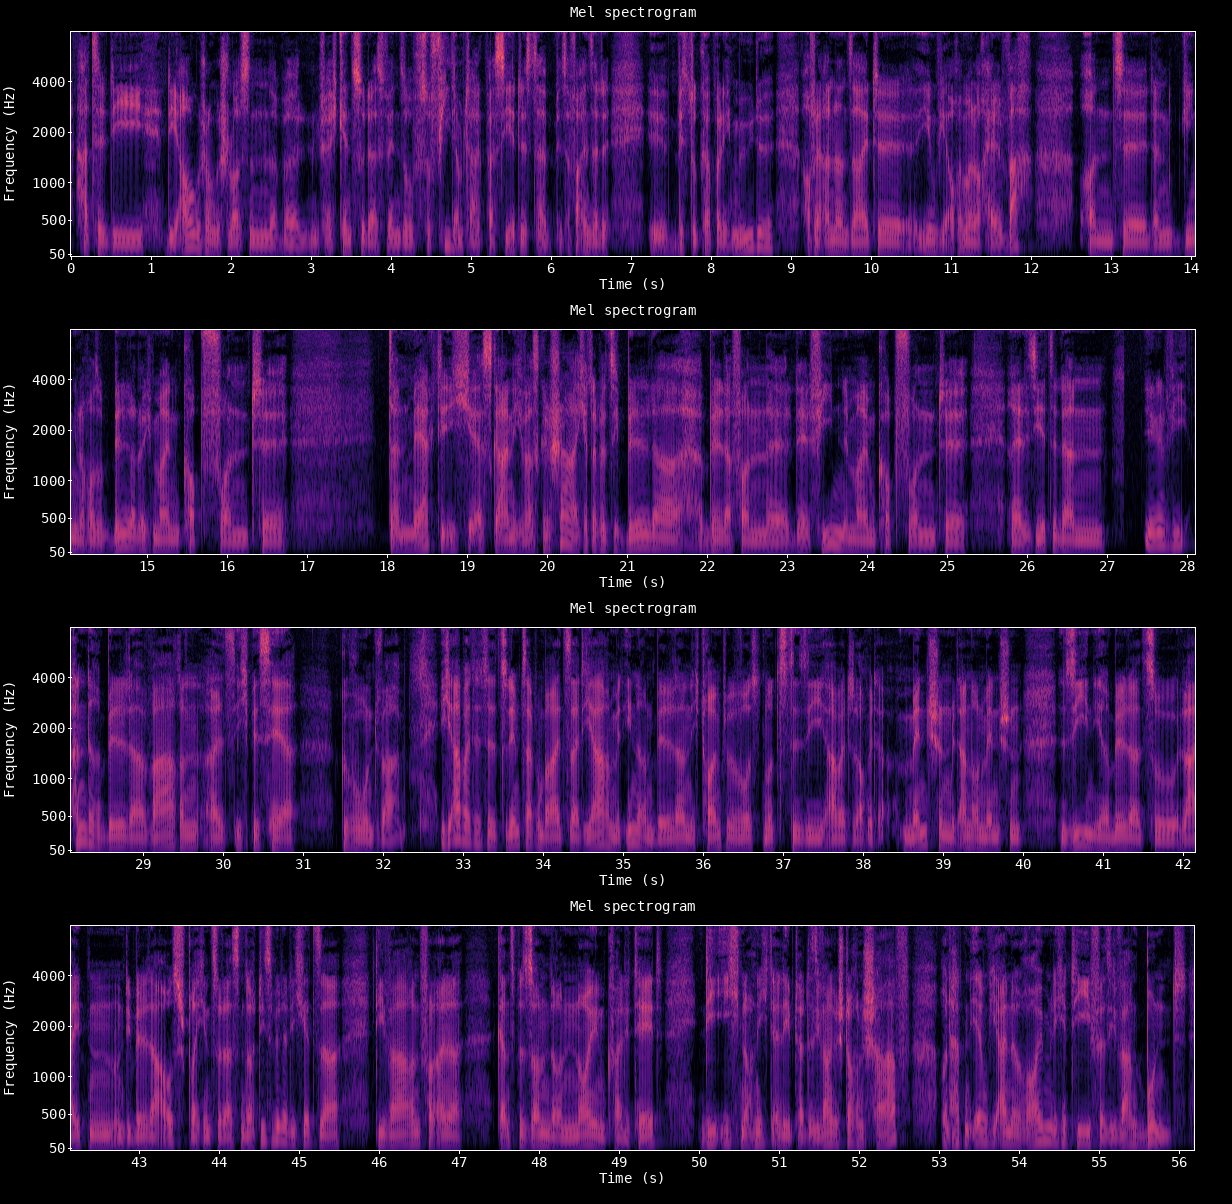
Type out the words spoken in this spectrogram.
hatte die, die Augen schon geschlossen, aber vielleicht kennst du das, wenn so, so viel am Tag passiert ist, da bist auf der einen Seite äh, bist du körperlich müde, auf der anderen Seite irgendwie auch immer noch hellwach. Und äh, dann gingen nochmal so Bilder durch meinen Kopf und äh, dann merkte ich erst gar nicht, was geschah. Ich hatte plötzlich Bilder, Bilder von äh, Delfinen in meinem Kopf und äh, realisierte dann, irgendwie andere Bilder waren, als ich bisher gewohnt war. Ich arbeitete zu dem Zeitpunkt bereits seit Jahren mit inneren Bildern. Ich träumte bewusst, nutzte sie, arbeitete auch mit Menschen, mit anderen Menschen, sie in ihre Bilder zu leiten und die Bilder aussprechen zu lassen. Doch diese Bilder, die ich jetzt sah, die waren von einer ganz besonderen neuen Qualität, die ich noch nicht erlebt hatte. Sie waren gestochen scharf und hatten irgendwie eine räumliche Tiefe. Sie waren bunt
